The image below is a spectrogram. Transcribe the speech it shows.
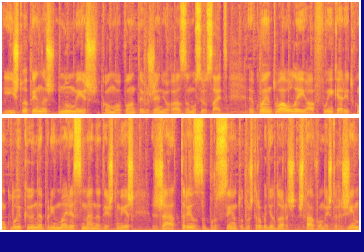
e isto apenas no mês, como aponta Eugênio Rosa no seu site. Quanto ao layoff, o inquérito conclui que na primeira semana deste mês já 13% dos trabalhadores estavam neste regime,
